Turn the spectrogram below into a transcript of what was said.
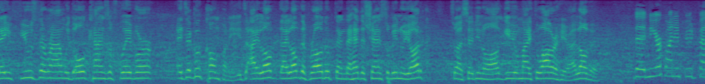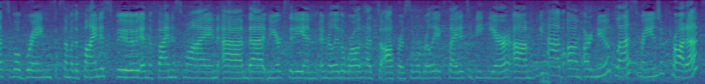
they infuse the ram with all kinds of flavor. It's a good company. It's, I love I love the product, and I had the chance to be in New York, so I said, you know, I'll give you my two hour here. I love it. The New York Wine and Food Festival brings some of the finest food and the finest wine um, that New York City and, and, really the world has to offer. So we're really excited to be here. Um, we have um, our new glass range of products.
